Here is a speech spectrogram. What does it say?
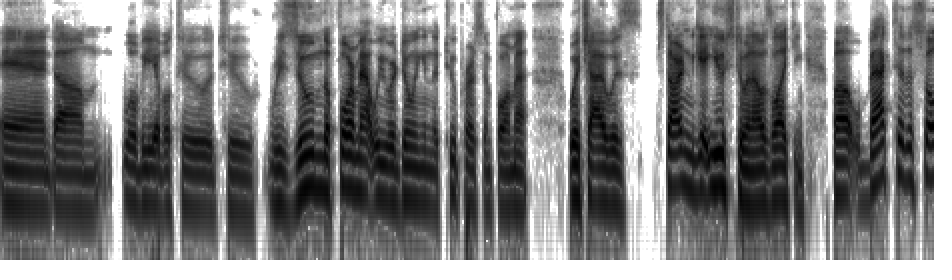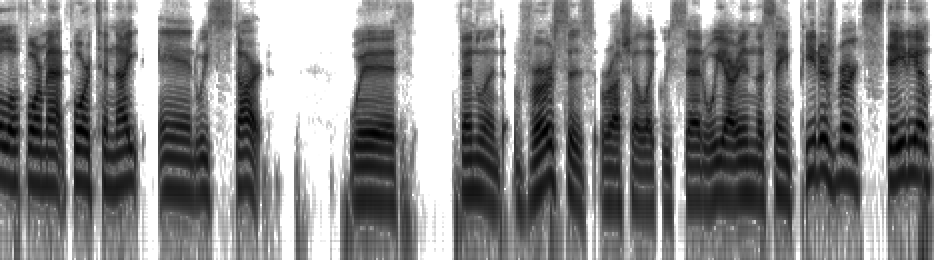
and um, we'll be able to to resume the format we were doing in the two person format, which I was starting to get used to and I was liking. But back to the solo format for tonight, and we start with Finland versus Russia. Like we said, we are in the St. Petersburg Stadium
